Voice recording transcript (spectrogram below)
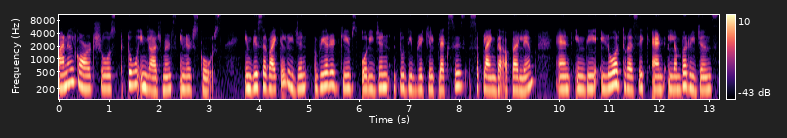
Spinal cord shows two enlargements in its course. In the cervical region, where it gives origin to the brachial plexus supplying the upper limb, and in the lower thoracic and lumbar regions,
